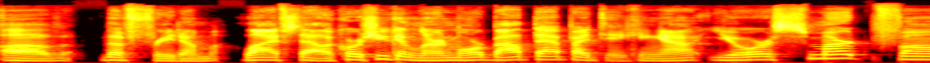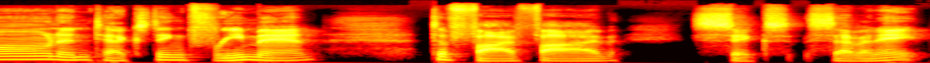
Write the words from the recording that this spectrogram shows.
of the freedom lifestyle. Of course, you can learn more about that by taking out your smartphone and texting free man to 55678.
